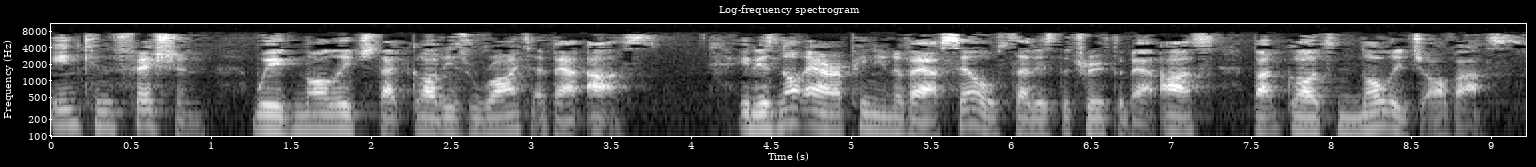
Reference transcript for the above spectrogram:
In confession, we acknowledge that God is right about us. It is not our opinion of ourselves that is the truth about us, but God's knowledge of us.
